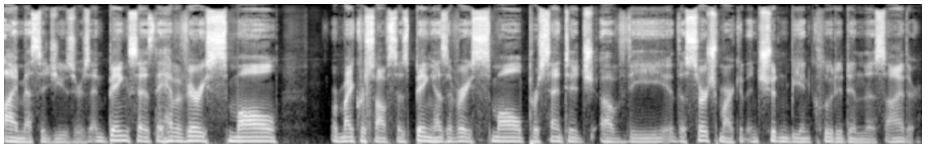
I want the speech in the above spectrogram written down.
iMessage users. And Bing says they have a very small or Microsoft says Bing has a very small percentage of the the search market and shouldn't be included in this either.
